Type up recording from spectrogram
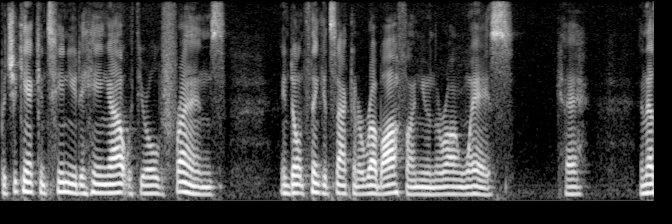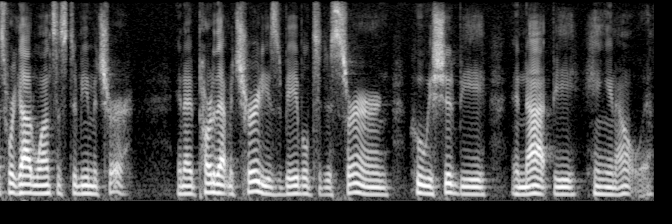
But you can't continue to hang out with your old friends and don't think it's not going to rub off on you in the wrong ways. Okay? And that's where God wants us to be mature. And part of that maturity is to be able to discern who we should be and not be hanging out with.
